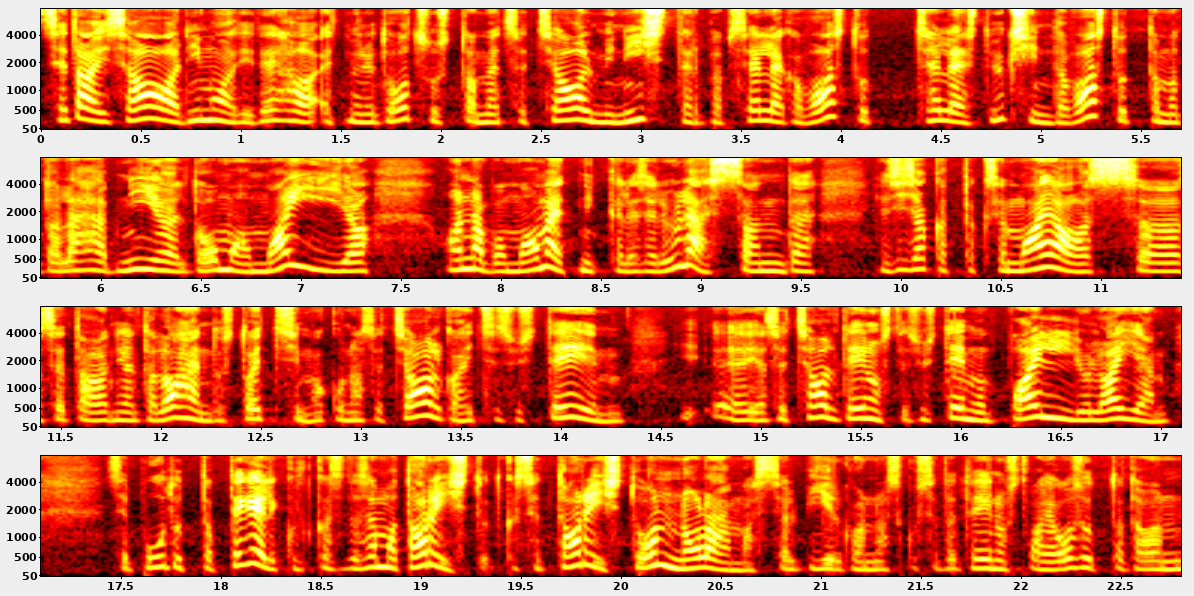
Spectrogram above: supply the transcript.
seda ei saa niimoodi teha, et me nüüd otsustame, et sotsiaalminister peab sellega vastut-, selle eest üksinda vastutama, ta läheb nii-öelda oma majja, annab oma ametnikele selle ülesande ja siis hakatakse majas äh, seda nii-öelda lahendust otsima, kuna sotsiaalkaitsesüsteem ja sotsiaalteenuste süsteem on palju laiem. See puudutab tegelikult ka sedasama taristut, kas see taristu on olemas seal piirkonnas, kus seda teenust vaja osutada on.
